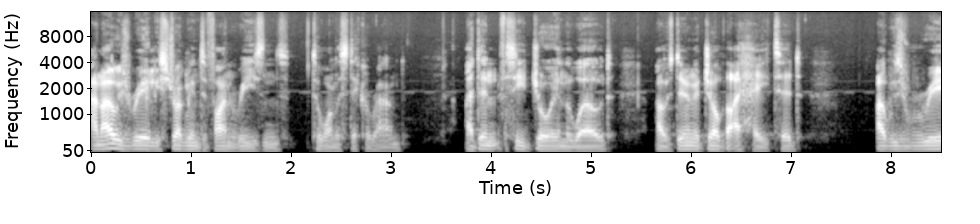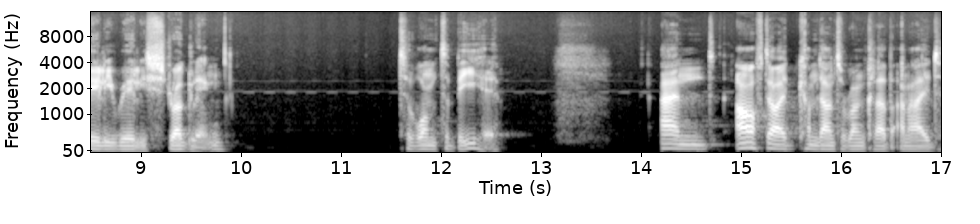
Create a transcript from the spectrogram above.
And I was really struggling to find reasons to want to stick around. I didn't see joy in the world. I was doing a job that I hated. I was really, really struggling to want to be here. And after I'd come down to Run Club and I'd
